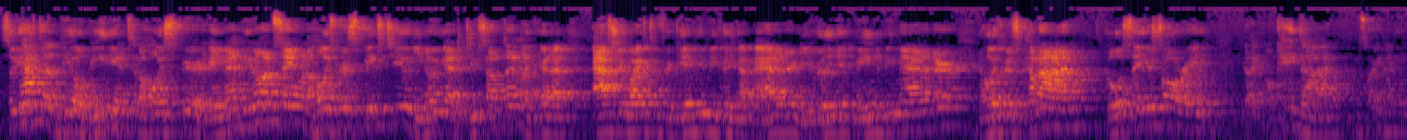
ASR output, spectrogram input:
So you have to be obedient to the Holy Spirit. Amen. You know what I'm saying? When the Holy Spirit speaks to you and you know you got to do something, like you got to ask your wife to forgive you because you got mad at her and you really didn't mean to be mad at her. And the Holy Spirit says, come on, go say you're sorry. You're like, okay, God, I'm sorry, honey.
